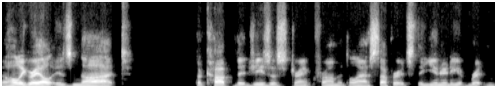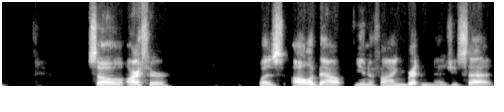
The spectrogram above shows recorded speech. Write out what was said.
The Holy Grail is not the cup that Jesus drank from at the Last Supper, it's the unity of Britain. So Arthur was all about unifying Britain, as you said.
